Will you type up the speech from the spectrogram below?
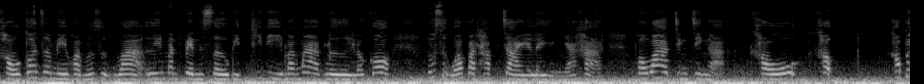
เขาก็จะมีความรู้สึกว่า เอ้ย มันเป็นเซอร์วิสที่ดีมาก ๆ เลย แล้วก็รู้สึกว่าประทับใจอะไรอย่างเงี้ยค่ะ เพราะว่าจริง ๆ อะเขาเขาเขาไป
